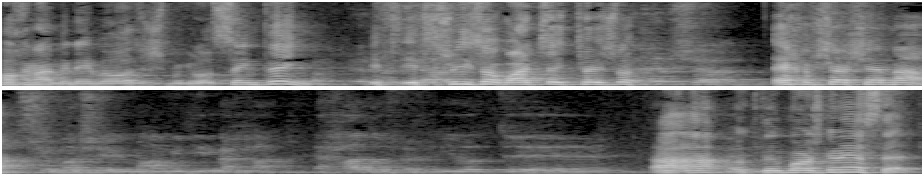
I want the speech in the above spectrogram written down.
hochanai minei melot shmigdol. Same thing. If if three saw, why say Tosha? Ech efshar shema. Uh-uh. The Gemara was going to ask that.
